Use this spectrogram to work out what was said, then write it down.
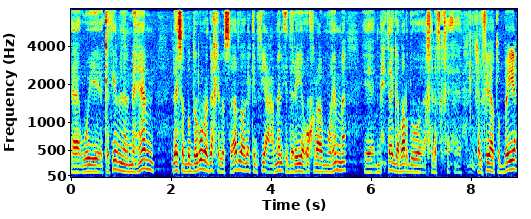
آه، وكثير من المهام ليست بالضرورة داخل الصيادلة ولكن في أعمال إدارية أخرى مهمة آه، محتاجة برضو خلف خلفية طبية.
